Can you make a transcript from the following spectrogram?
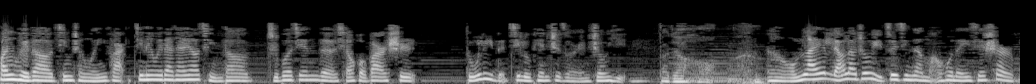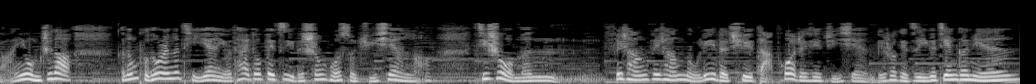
欢迎回到京城文艺范儿。今天为大家邀请到直播间的小伙伴是独立的纪录片制作人周宇。大家好，嗯，我们来聊聊周宇最近在忙活的一些事儿吧。因为我们知道，可能普通人的体验有太多被自己的生活所局限了。即使我们非常非常努力的去打破这些局限，比如说给自己一个间隔年，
